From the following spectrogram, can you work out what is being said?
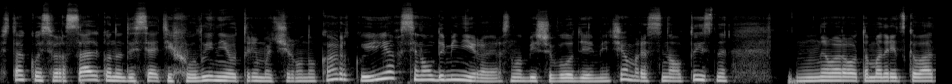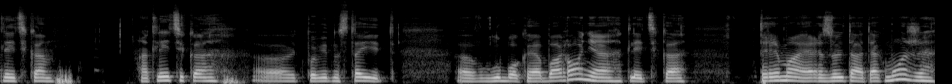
Ось так ось Версалько на 10-й хвилині отримає червону картку, і Арсенал домінірує. Арсенал більше володіє м'ячем, Арсенал тисне на ворота Мадридського Атлетика. Атлетика, е, відповідно, стоїть е, в глибокій обороні. Атлетика тримає результат як може.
